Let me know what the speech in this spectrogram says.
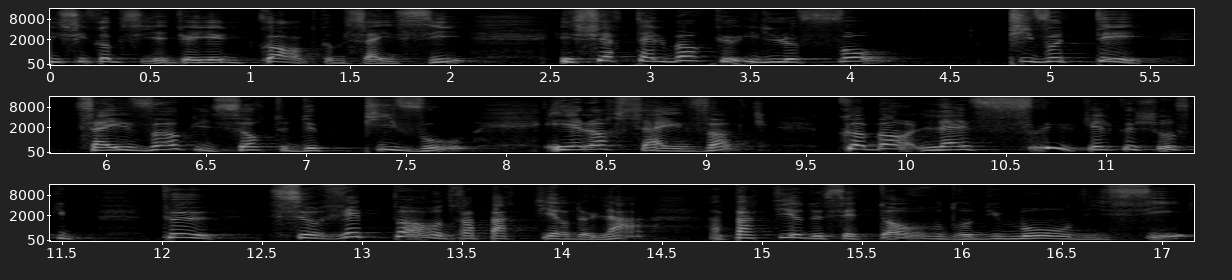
ici, comme s'il y a une corde comme ça ici, et certainement qu'ils le font pivoter ça évoque une sorte de pivot, et alors ça évoque comment l'influx, quelque chose qui peut se répandre à partir de là, à partir de cet ordre du monde ici,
